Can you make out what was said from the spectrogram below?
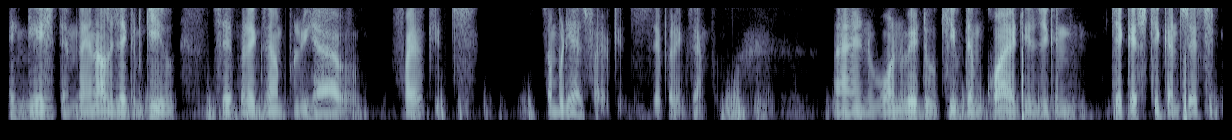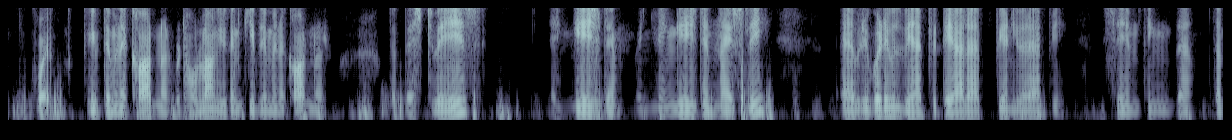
engage them. The analogy I could give, say, for example, we have five kids. Somebody has five kids, say, for example. And one way to keep them quiet is you can take a stick and say, sit keep them in a corner. But how long you can keep them in a corner? The best way is engage them. When you engage them nicely, everybody will be happy. They are happy and you are happy. Same thing, the, the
